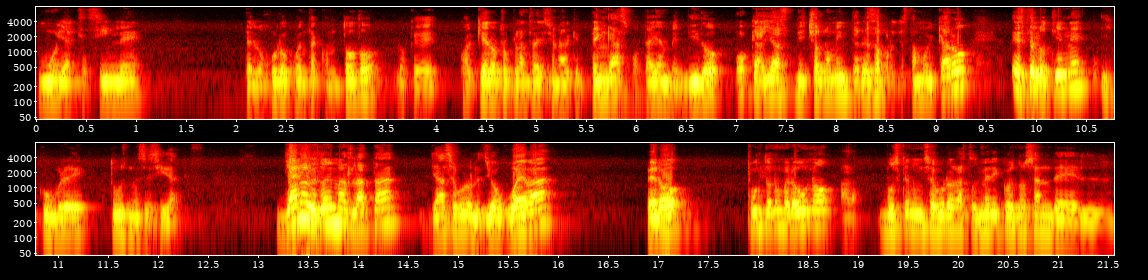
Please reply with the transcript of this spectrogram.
muy accesible. Te lo juro, cuenta con todo lo que cualquier otro plan tradicional que tengas o te hayan vendido o que hayas dicho no me interesa porque está muy caro. Este lo tiene y cubre tus necesidades. Ya no les doy más lata, ya seguro les dio hueva, pero punto número uno, ah, busquen un seguro de gastos médicos, no sean del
